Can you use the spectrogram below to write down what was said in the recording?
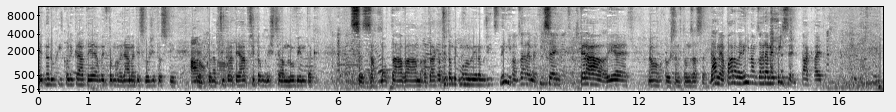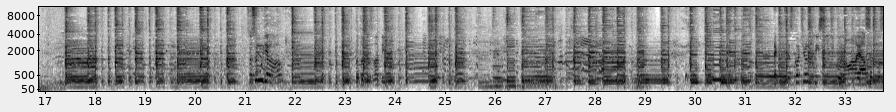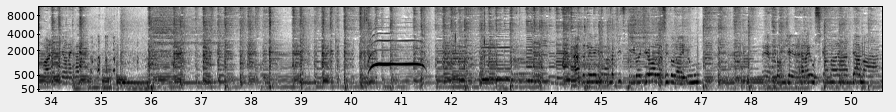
jednoduchý kolikrát je a my v tom hledáme ty složitosti. Ano. Jako například já přitom, když třeba mluvím, tak se zamotávám a tak. A přitom bych mohl jenom říct, nyní vám zahrajeme píseň, která je, no a už jsem v tom zase. Dámy a pánové, nyní vám zahrajeme píseň. Tak a je to. Co jsem udělal? Bylo to bezvadný. Tak písničku, no, ale já jsem to schválně chtěl nechat. A já teď nevím, že mám začít zpívat, že jo, ale já si to najdu. To je v tom, že hraju s kamarádama.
